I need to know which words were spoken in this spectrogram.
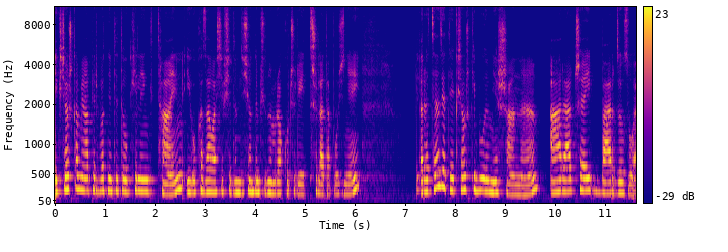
I książka miała pierwotnie tytuł Killing Time i ukazała się w 1977 roku, czyli 3 lata później. Recenzje tej książki były mieszane, a raczej bardzo złe.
